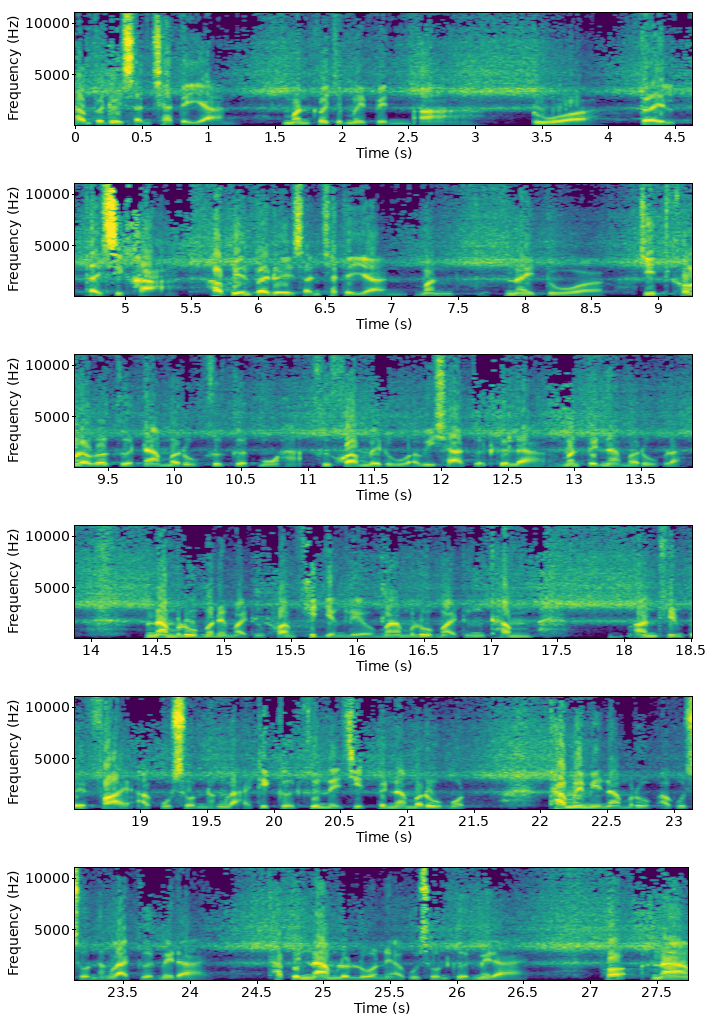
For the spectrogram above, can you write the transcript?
ทำไปด้วยสัญชาตญาณมันก็จะไม่เป็นอ่า ตัวไตรไตรสิขา ถ้าเปลี่ยนไปโดยสัญชาตญาณมันในตัวจิตของเราก็เกิดนามรูปคือเกิดโมหะ คือความไม่รู้อวิชชาเกิดขึ้นแล้ว มันเป็นนามรูปแล้วนามรูปไม่ได้หมายถึงความคิดอย่างเร็วนามรูปหมายถึงทำอันที่เป็นฝ่ายอากุศลทั้งหลายที่เกิดขึ้นในจิตเป็นนามรูปหมด ถ้าไม่มีนามรูปอกุศลทั้งหลายเกิดไม่ได้ ถ้าเป็นนามล้วนๆเนี่ยอกุศลเกิดไม่ได้ เพราะนาม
